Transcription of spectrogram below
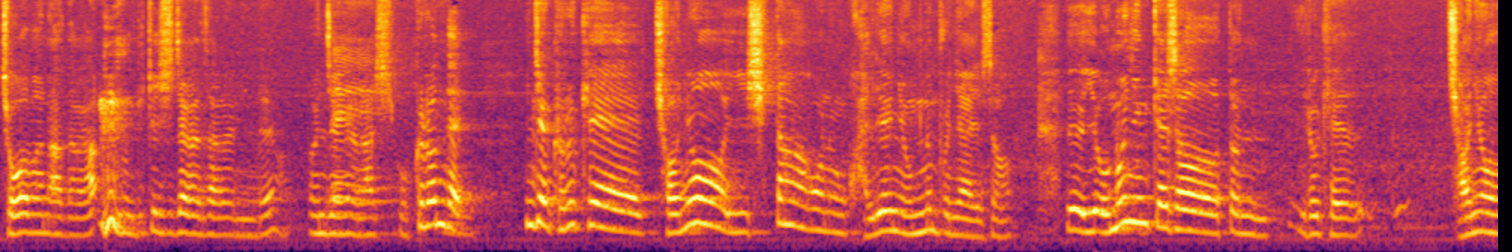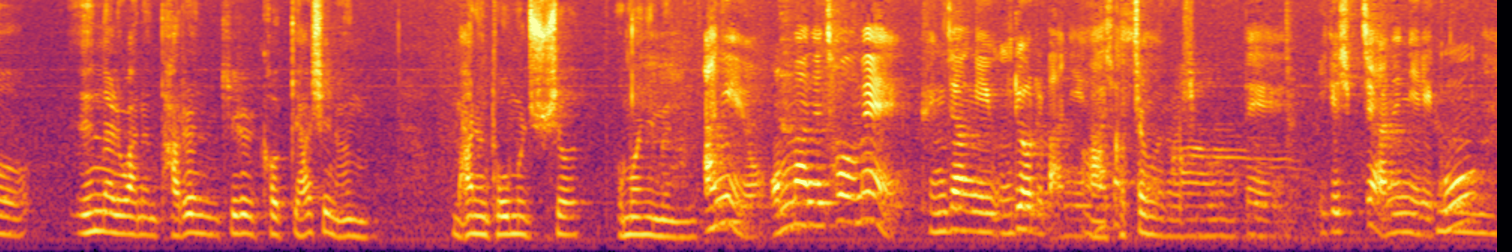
좋아만 하다가 늦게 시작한 사람인데요. 언젠가 네. 하시고. 그런데 이제 그렇게 전혀 이 식당하고는 관련이 없는 분야에서 이 어머님께서 어떤 이렇게 전혀 옛날과는 다른 길을 걷게 하시는 많은 도움을 주셨 어머님은 아니에요. 엄마는 처음에 굉장히 우려를 많이 아, 하셨어요. 걱정을 하시고. 아. 네, 이게 쉽지 않은 일이고 음.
